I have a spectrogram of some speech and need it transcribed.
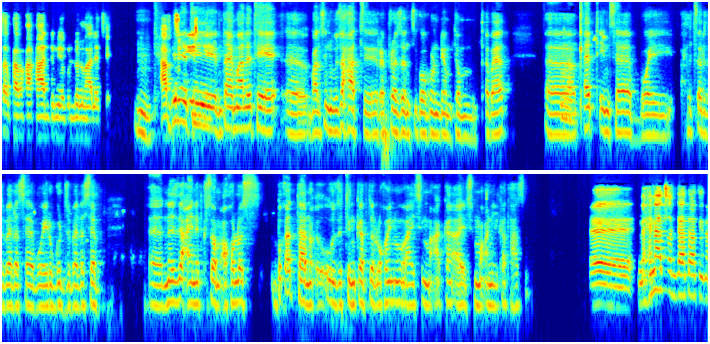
ሰብ ካባኻ ክሃድም የብሉን ማለት እዩ ኣብቲ እንታይ ማለት ማለት ንብዙሓት ሬፕሬዘንት ዝገብሩ እንዲዮም እቶም ጠባያት ቀጢን ሰብ ወይ ሕፅር ዝበለ ሰብ ወይ ርጉድ ዝበለ ሰብ ነዚ ዓይነት ክሰምዖ ከሎስ ብቐጥታ ንዕኡ ዝትንከፍ ዘሎ ኮይኑ ኣይስማዓካ ኣይስምዖን ኢልካ ትሓስብ ንሕና ጸጋታት ኢና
